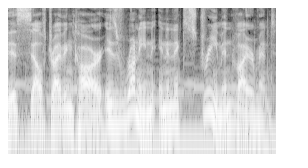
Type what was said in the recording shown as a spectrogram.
This self-driving car is running in an extreme environment.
